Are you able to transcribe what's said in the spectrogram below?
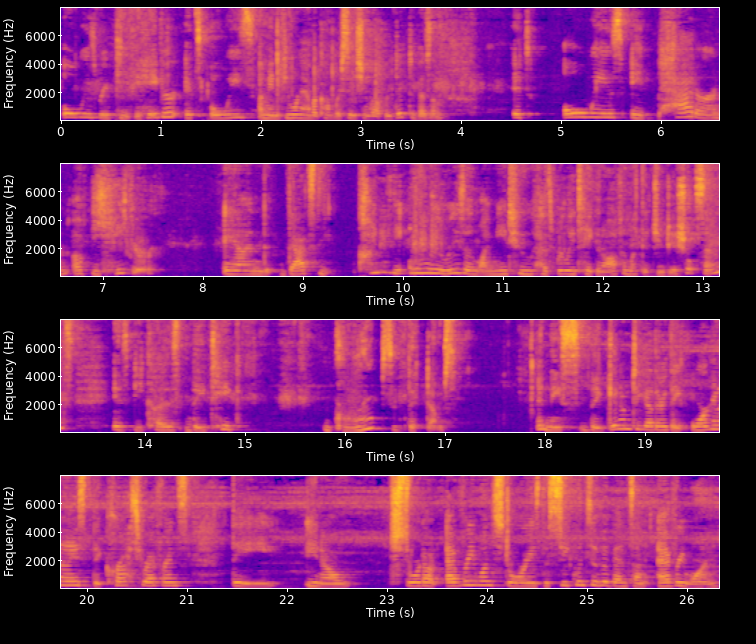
always repeat behavior. It's always, I mean, if you want to have a conversation about redictivism, it's always a pattern of behavior. And that's the kind of the only reason why Me Too has really taken off in like a judicial sense is because they take groups of victims and they they get them together they organize they cross reference they you know sort out everyone's stories the sequence of events on everyone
